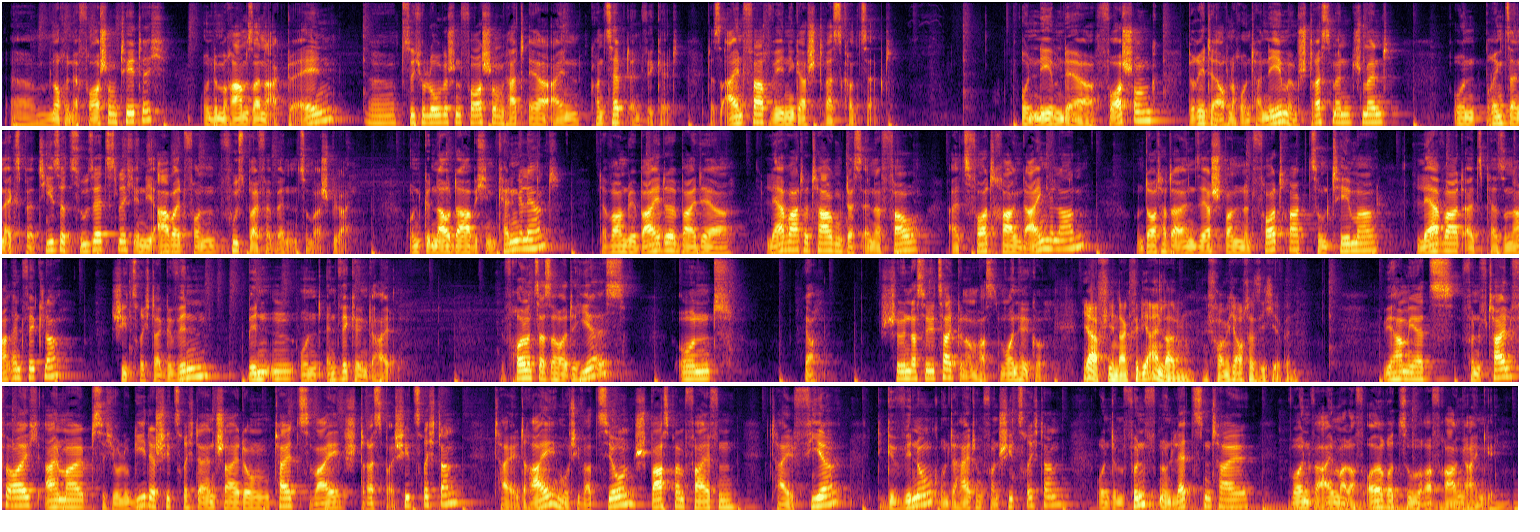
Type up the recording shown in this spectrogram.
ähm, noch in der Forschung tätig und im Rahmen seiner aktuellen äh, psychologischen Forschung hat er ein Konzept entwickelt, das einfach weniger Stresskonzept. Und neben der Forschung berät er auch noch Unternehmen im Stressmanagement und bringt seine Expertise zusätzlich in die Arbeit von Fußballverbänden zum Beispiel ein. Und genau da habe ich ihn kennengelernt. Da waren wir beide bei der Lehrwartetagung des NFV als Vortragender eingeladen und dort hat er einen sehr spannenden Vortrag zum Thema Lehrwart als Personalentwickler, Schiedsrichter gewinnen, binden und entwickeln gehalten. Wir freuen uns, dass er heute hier ist und ja, Schön, dass du die Zeit genommen hast. Moin, Hilko. Ja, vielen Dank für die Einladung. Ich freue mich auch, dass ich hier bin. Wir haben jetzt fünf Teile für euch. Einmal Psychologie der Schiedsrichterentscheidungen, Teil 2 Stress bei Schiedsrichtern, Teil 3 Motivation, Spaß beim Pfeifen, Teil 4 die Gewinnung und Erhaltung von Schiedsrichtern und im fünften und letzten Teil wollen wir einmal auf eure Zuhörerfragen eingehen.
